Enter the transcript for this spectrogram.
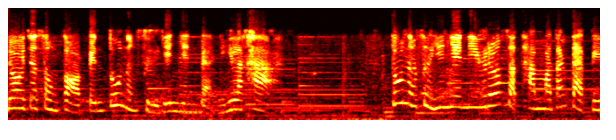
โดยจะส่งต่อเป็นตู้หนังสือเย็นๆแบบนี้ละค่ะ ตู้หนังสือเย็นๆนี้เริ่มจัดทำมาตั้งแต่ปี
